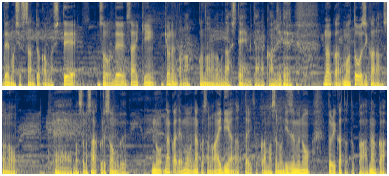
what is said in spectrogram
で、まあ、出産とかもして、そう、で、最近、去年かな、このアルバム出して、みたいな感じで、なんか、まあ、当時から、その、えーまあ、そのサークルソングの中でも、なんかそのアイディアだったりとか、まあ、そのリズムの取り方とか、なんか、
